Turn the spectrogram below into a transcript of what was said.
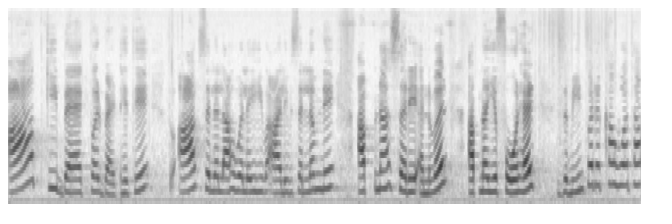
آپ کی بیک پر بیٹھے تھے، تو آپ صلی اللہ علیہ وآلہ وسلم نے اپنا سر انور، اپنا یہ فور ہیڈ زمین پر رکھا ہوا تھا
